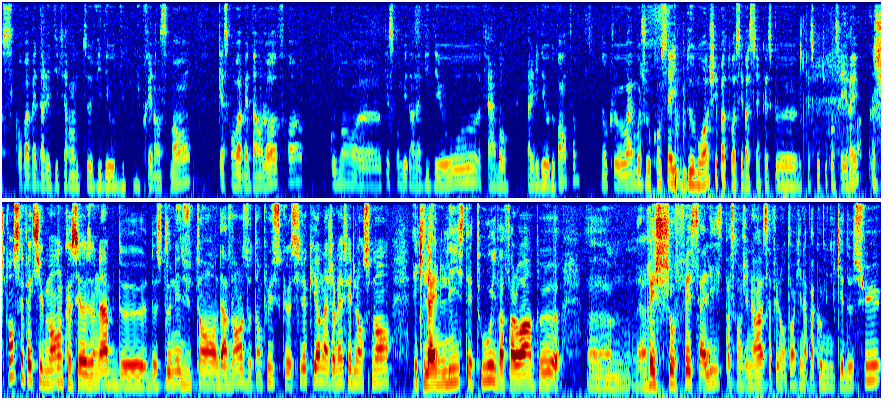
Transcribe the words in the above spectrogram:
ce qu'on va mettre dans les différentes vidéos du, du pré-lancement, qu'est-ce qu'on va mettre dans l'offre, comment, euh, qu'est-ce qu'on met dans la vidéo, enfin bon, la vidéo de vente. Donc euh, ouais, moi je vous conseille deux mois. Je sais pas toi Sébastien, qu'est-ce que qu'est-ce que tu conseillerais? Je pense effectivement que c'est raisonnable de, se donner du temps d'avance, d'autant plus que si le client n'a jamais fait de lancement et qu'il a une liste et tout, il va falloir un peu euh, réchauffer sa liste parce qu'en général ça fait longtemps qu'il n'a pas communiqué dessus.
